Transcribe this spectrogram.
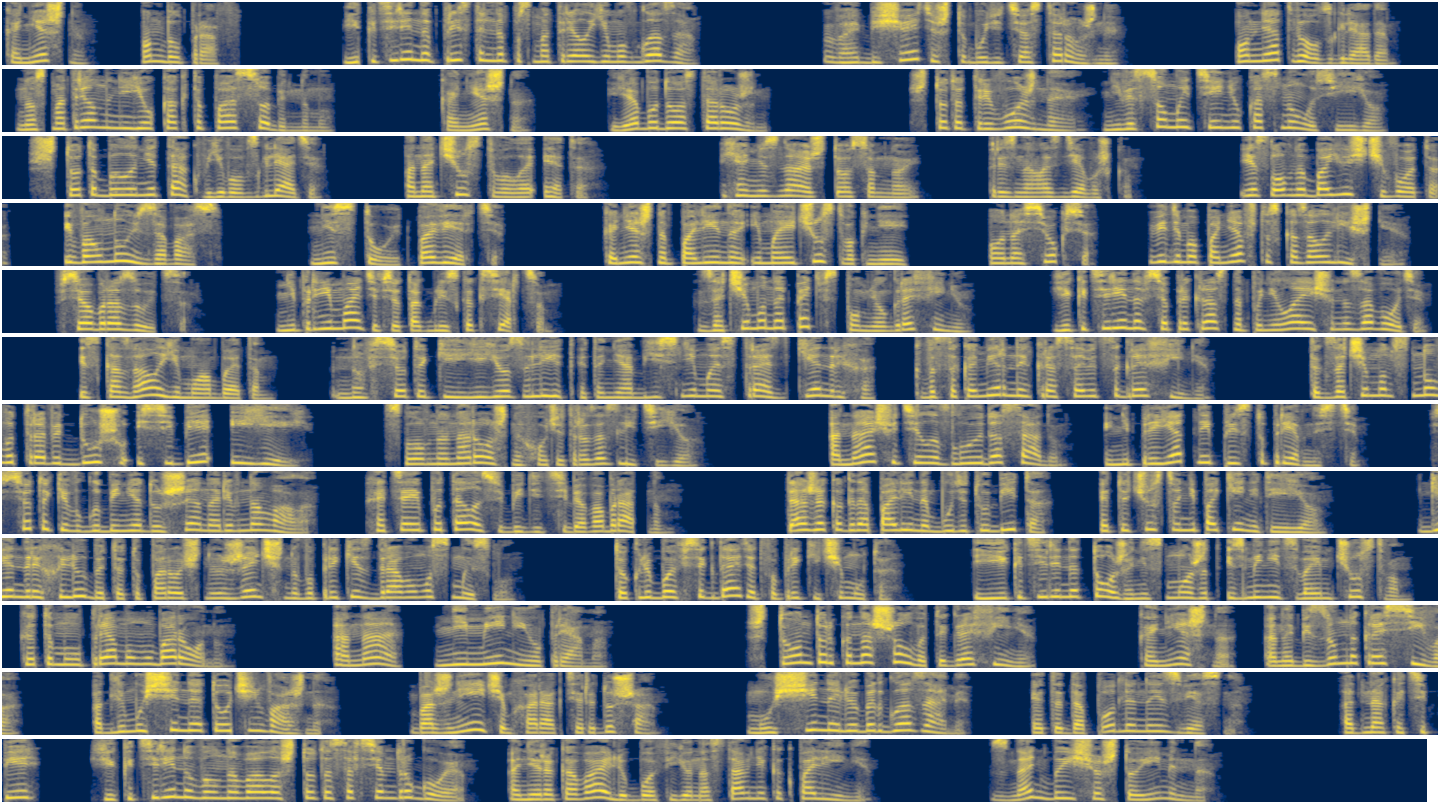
Конечно, он был прав. Екатерина пристально посмотрела ему в глаза. «Вы обещаете, что будете осторожны?» Он не отвел взгляда, но смотрел на нее как-то по-особенному. «Конечно, я буду осторожен». Что-то тревожное, невесомой тенью коснулось ее. Что-то было не так в его взгляде. Она чувствовала это. «Я не знаю, что со мной», — призналась девушка. «Я словно боюсь чего-то и волнуюсь за вас». Не стоит, поверьте. Конечно, Полина и мои чувства к ней... Он осекся, видимо, поняв, что сказал лишнее. Все образуется. Не принимайте все так близко к сердцу. Зачем он опять вспомнил графиню? Екатерина все прекрасно поняла еще на заводе и сказала ему об этом. Но все-таки ее злит эта необъяснимая страсть Генриха к высокомерной красавице-графине. Так зачем он снова травит душу и себе, и ей? словно нарочно хочет разозлить ее. Она ощутила злую досаду и неприятный приступ ревности. Все-таки в глубине души она ревновала, хотя и пыталась убедить себя в обратном. Даже когда Полина будет убита, это чувство не покинет ее. Генрих любит эту порочную женщину вопреки здравому смыслу. Так любовь всегда идет вопреки чему-то. И Екатерина тоже не сможет изменить своим чувствам к этому упрямому барону. Она не менее упряма. Что он только нашел в этой графине? Конечно, она безумно красива, а для мужчины это очень важно. Важнее, чем характер и душа. Мужчины любят глазами, это доподлинно известно. Однако теперь Екатерину волновало что-то совсем другое, а не роковая любовь ее наставника к Полине. Знать бы еще, что именно.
